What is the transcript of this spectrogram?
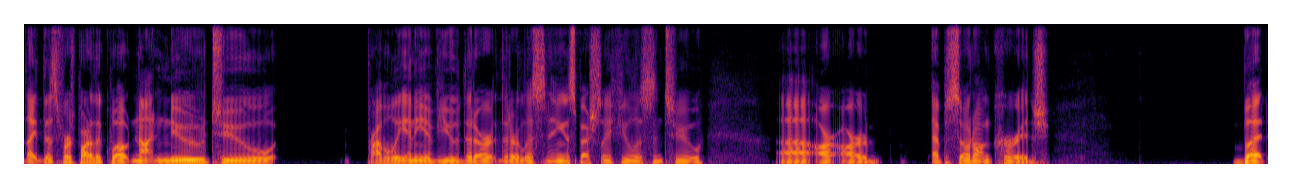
like this first part of the quote, not new to probably any of you that are that are listening, especially if you listen to uh, our our episode on courage. But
